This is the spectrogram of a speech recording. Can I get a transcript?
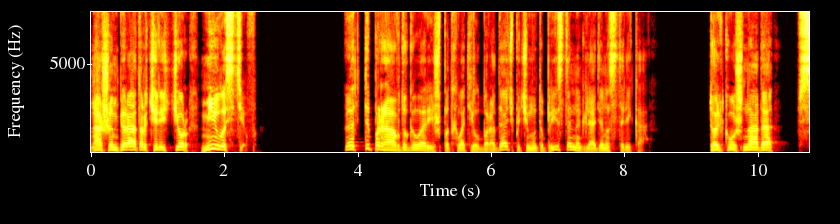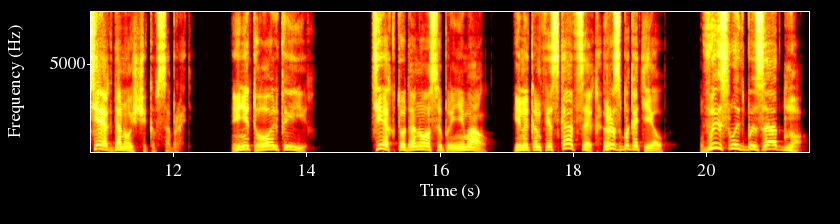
Наш император чересчур милостив. — Это ты правду говоришь, — подхватил бородач, почему-то пристально глядя на старика. — Только уж надо всех доносчиков собрать. И не только их. Тех, кто доносы принимал и на конфискациях разбогател. Выслать бы заодно.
